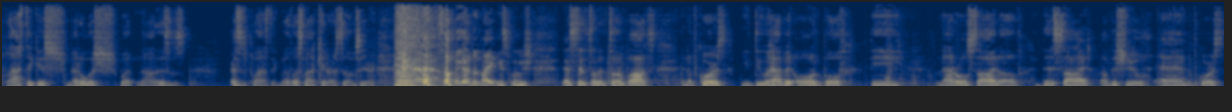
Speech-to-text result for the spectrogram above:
plasticish, metalish, but no, this is this is plastic. No, let's not kid ourselves here. so we got the Nike swoosh that sits on the toe box. And of course, you do have it on both the lateral side of this side of the shoe and of course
